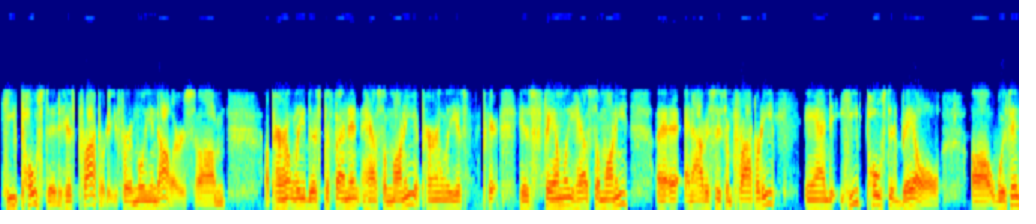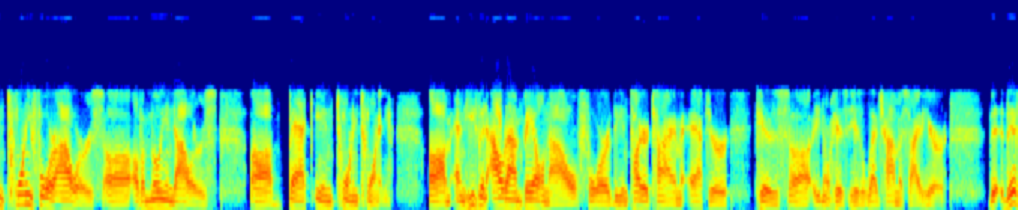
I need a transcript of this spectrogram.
he posted his property for a million dollars. Um, Apparently, this defendant has some money. Apparently, his his family has some money, uh, and obviously some property. And he posted bail uh, within 24 hours uh, of a million dollars uh, back in 2020. Um, and he's been out on bail now for the entire time after his, uh, you know, his his alleged homicide here. This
